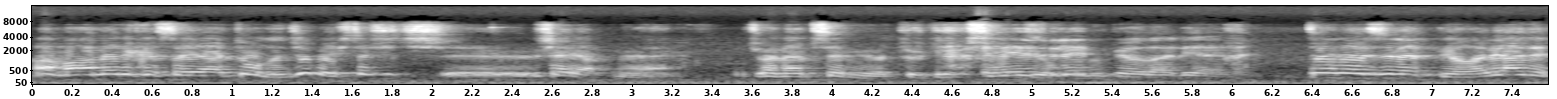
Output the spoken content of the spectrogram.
Ama Amerika seyahati olunca Beşiktaş hiç e, şey yapmıyor yani. Hiç önemsemiyor Türkiye şampiyonluğunu etmiyorlar yani. tenezzül etmiyorlar. Yani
